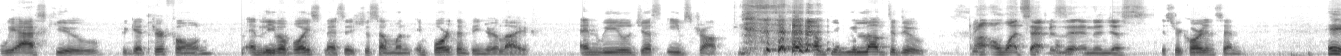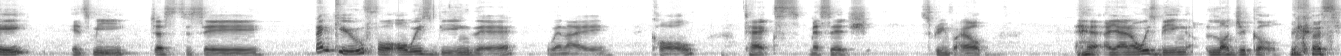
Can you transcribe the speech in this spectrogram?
we ask you to get your phone and leave a voice message to someone important in your life. And we'll just eavesdrop. Something we love to do. Uh, on WhatsApp, is it? And then just, Just record and send. hey, it's me, just to say thank you for always being there when I call, text, message, scream for help. and always being logical because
